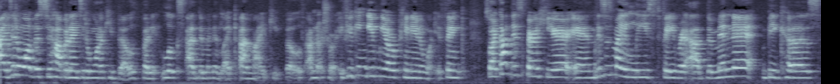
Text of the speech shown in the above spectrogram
I didn't want this to happen, I didn't want to keep both, but it looks at the minute like I might keep both. I'm not sure. If you can give me your opinion on what you think. So I got this pair here, and this is my least favorite at the minute because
